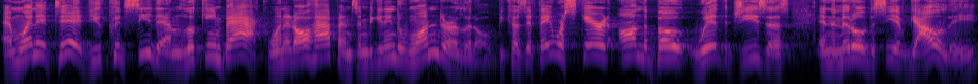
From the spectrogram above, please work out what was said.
And when it did, you could see them looking back when it all happens and beginning to wonder a little. Because if they were scared on the boat with Jesus in the middle of the Sea of Galilee,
